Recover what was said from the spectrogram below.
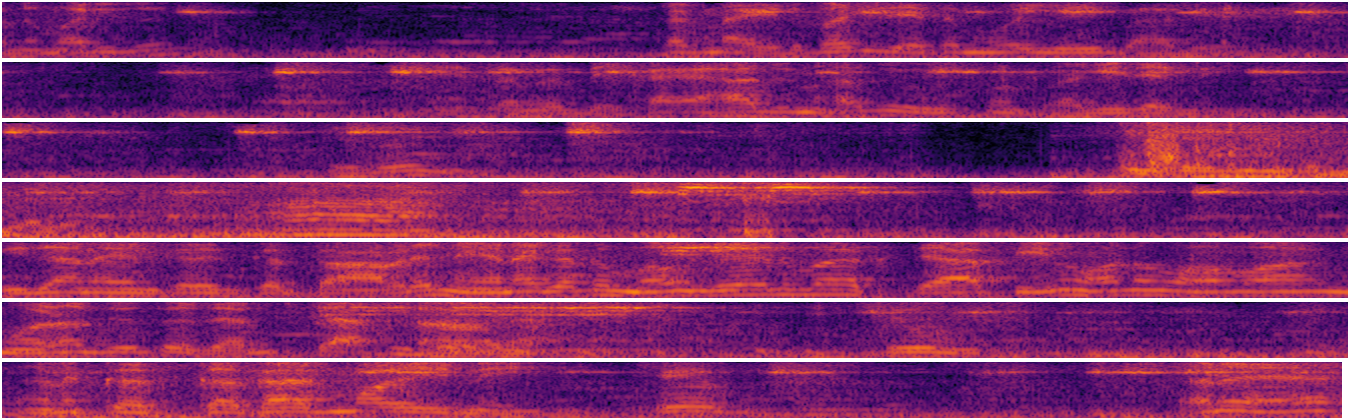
અને મારી દો. ને હેડ ભાગી જાય તમે એ ભાગે. એ તને દેખાય હાજુ ને હાજુ પણ ભાગી જાય નહીં. હા. બીજાને એન્કરેજ કરતા આવડે ને એના કરતા મૌન ગયા બસ ચા પીનું હોય ને મોંમાં મોઢા જોતો જન્મ ચા પી. શું અને ક- મળે નહીં. અને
